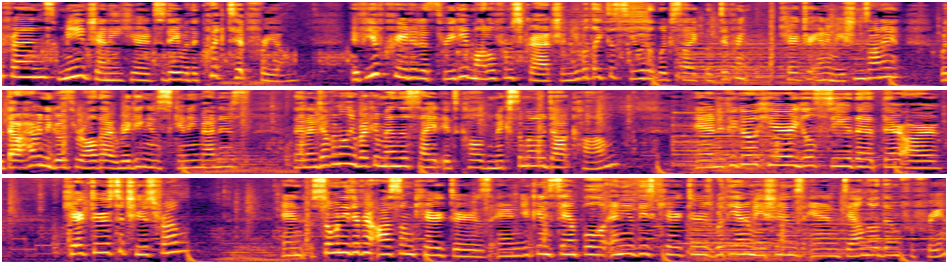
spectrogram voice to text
friends, me Jenny here today with a quick tip for you. If you've created a 3D model from scratch and you would like to see what it looks like with different character animations on it without having to go through all that rigging and skinning madness, then I definitely recommend this site. It's called Mixamo.com. And if you go here, you'll see that there are characters to choose from and so many different awesome characters and you can sample any of these characters with the animations and download them for free.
